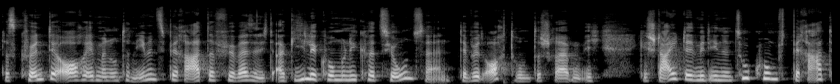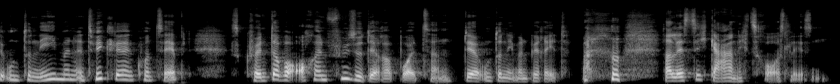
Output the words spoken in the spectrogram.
Das könnte auch eben ein Unternehmensberater für, weiß ich nicht, agile Kommunikation sein. Der wird auch drunter schreiben. Ich gestalte mit Ihnen Zukunft, berate Unternehmen, entwickle ein Konzept. Es könnte aber auch ein Physiotherapeut sein, der Unternehmen berät. da lässt sich gar nichts rauslesen.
